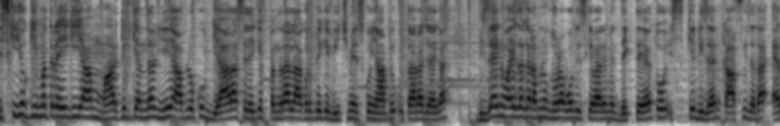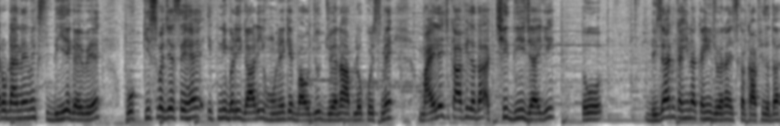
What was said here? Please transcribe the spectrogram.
इसकी जो कीमत रहेगी यहाँ मार्केट के अंदर, ये आप लोग को 11 से लेके 15 लाख रुपए के बीच में इसको यहाँ पे उतारा जाएगा। डिज़ाइन वाइज अगर हम लोग थोड़ा बहुत इसके बारे में देखते हैं तो इसके डिज़ाइन काफ़ी ज़्यादा एरोडाइनमिक्स दिए गए हुए हैं। वो किस वजह से है? इतनी बड़ी गाड़ी होने के बावजूद जो है ना, आप लोग को इसमें माइलेज काफ़ी ज़्यादा अच्छी दी जाएगी। तो डिज़ाइन कहीं ना कहीं जो है ना, इसका काफ़ी ज़्यादा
